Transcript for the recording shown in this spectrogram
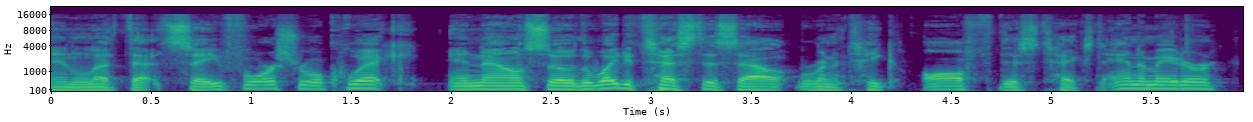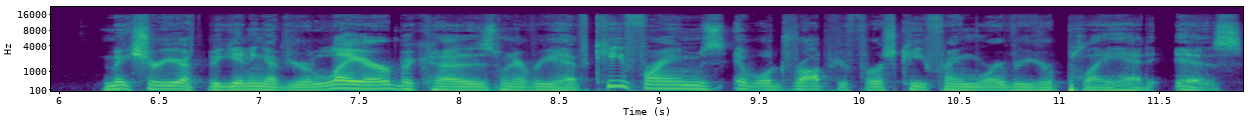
and let that save for us real quick. And now, so the way to test this out, we're going to take off this text animator. Make sure you're at the beginning of your layer because whenever you have keyframes, it will drop your first keyframe wherever your playhead is.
